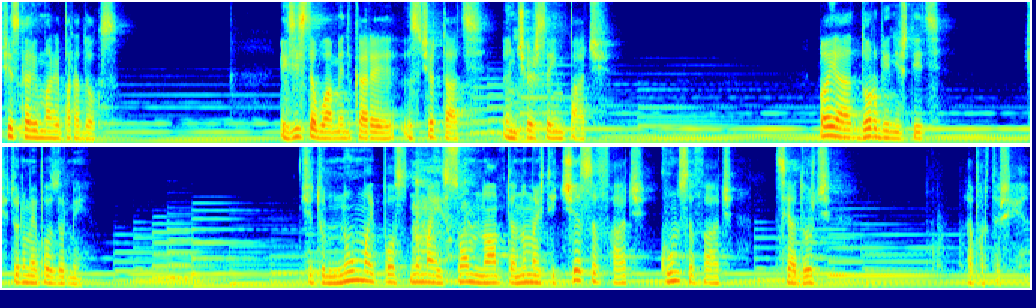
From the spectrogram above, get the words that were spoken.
Știți care e un mare paradox? Există oameni care îți certați, încerci să-i împaci. Ăia dorm liniștiți și tu nu mai poți dormi. și tu nu mai poți, nu mai ai somn noaptea, nu mai știi ce să faci, cum să faci, să-i aduci la părtășie.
